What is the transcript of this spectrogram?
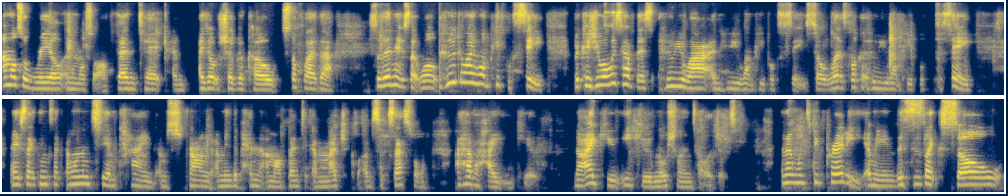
I'm also real and I'm also authentic and I don't sugarcoat, stuff like that. So then it's like, well, who do I want people to see? Because you always have this who you are and who you want people to see. So let's look at who you want people to see. And it's like things like, I want them to see I'm kind, I'm strong, I'm independent, I'm authentic, I'm magical, I'm successful. I have a high EQ. Now, IQ, EQ, emotional intelligence. And I want to be pretty. I mean, this is like so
